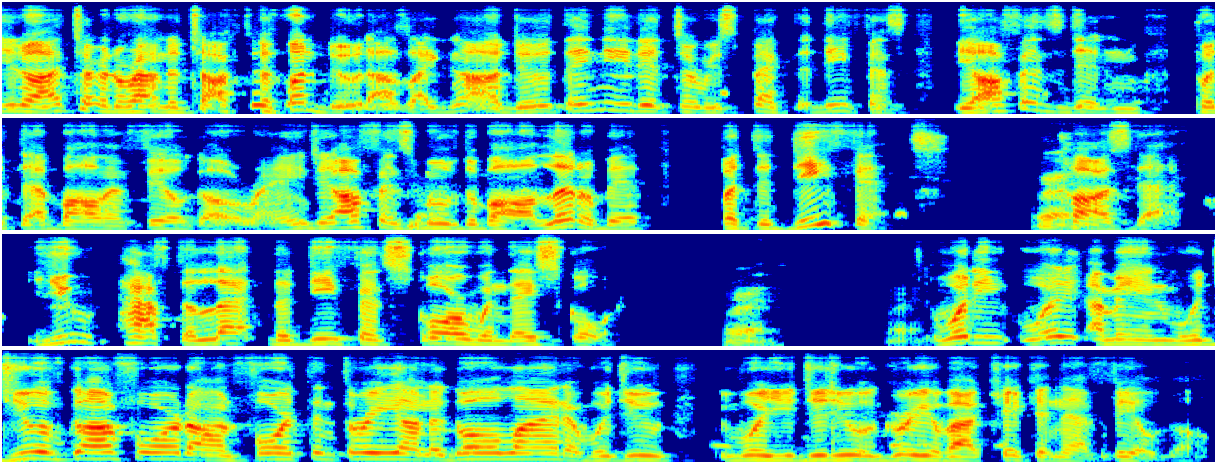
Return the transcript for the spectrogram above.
You know, I turned around to talk to one dude. I was like, "No, dude, they needed to respect the defense. The offense didn't put that ball in field goal range. The offense moved the ball a little bit, but the defense Right. caused that. You have to let the defense score when they score. Right. What do you what I mean, would you have gone for it on fourth and three on the goal line, or would you were you did you agree about kicking that field goal?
